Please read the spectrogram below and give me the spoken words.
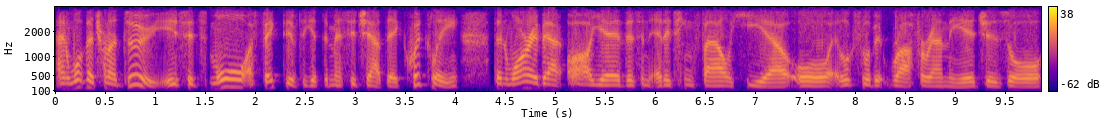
and what they're trying to do is it's more effective to get the message out there quickly than worry about, oh, yeah, there's an editing fail here, or it looks a little bit rough around the edges, or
